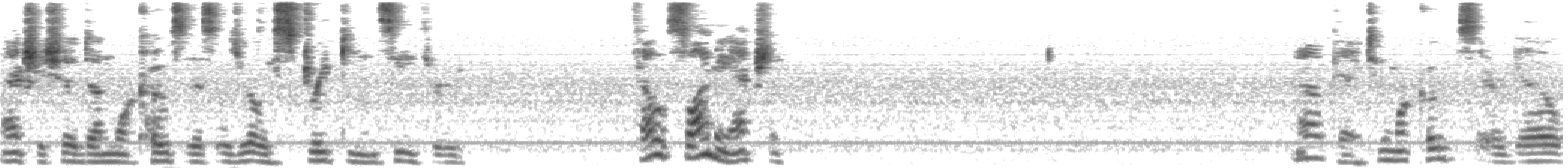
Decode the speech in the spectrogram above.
I actually should have done more coats of this. It was really streaky and see-through. Kind of slimy, actually. Okay, two more coats. There we go.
